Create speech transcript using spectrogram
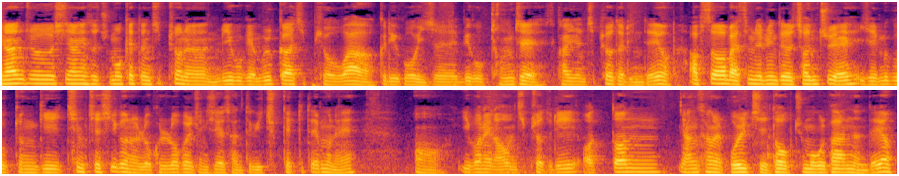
지난주 시장에서 주목했던 지표는 미국의 물가 지표와 그리고 이제 미국 경제 관련 지표들인데요. 앞서 말씀드린 대로 전주에 이제 미국 경기 침체 시그널로 글로벌 증시가 잔뜩 위축됐기 때문에 어, 이번에 나온 지표들이 어떤 양상을 보일지 더욱 주목을 받았는데요.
